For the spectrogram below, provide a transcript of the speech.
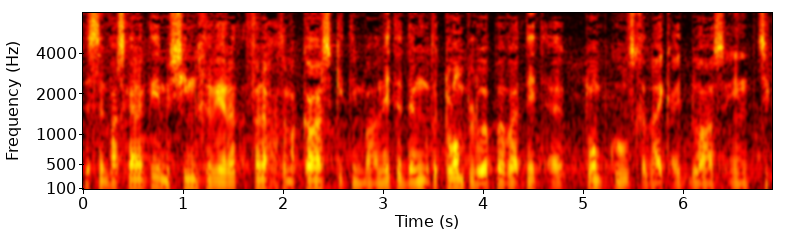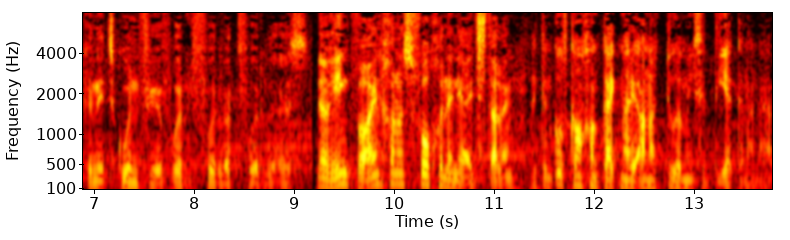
Dis waarskynlik nie 'n masjiengeweer wat vinnig agter mekaar skiet nie, maar net 'n ding met 'n klomp loope wat net 'n klomp koels gelyk uitblaas en seker net skoon vir voor voor wat voor hulle is. Nou Henk, waarheen gaan ons volgende in die uitstalling? Ek dink ons kan gaan kyk na die anatomiese tekeninge.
